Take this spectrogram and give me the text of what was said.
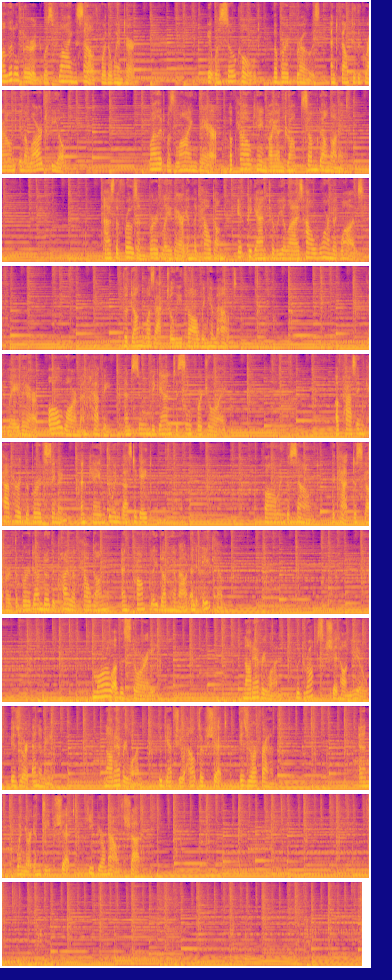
A little bird was flying south for the winter. It was so cold, the bird froze, and fell to the ground in a large field. While it was lying there, a cow came by and dropped some dung on it. As the frozen bird lay there in the cow dung, it began to realize how warm it was. The dung was actually thawing him out. He lay there, all warm and happy, and soon began to sing for joy. A passing cat heard the bird singing, and came to investigate. Following the sound, the cat discovered the bird under the pile of cow dung, and promptly dug him out and ate him. Moral of the story Not everyone who drops shit on you is your enemy. Not everyone who gets you out of shit is your friend. And when you're in deep shit, keep your mouth shut.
